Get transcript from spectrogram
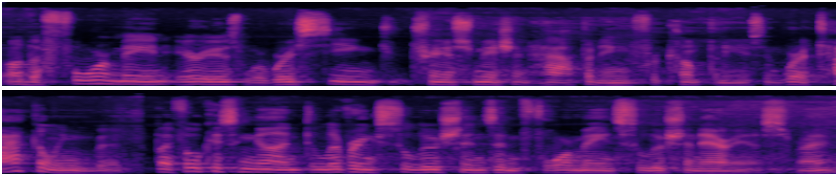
are the four main areas where we're seeing transformation happening for companies, and we're tackling it by focusing on delivering solutions in four main solution areas, right?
